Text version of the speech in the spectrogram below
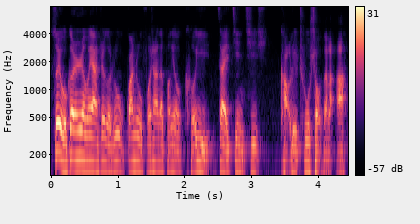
所以我个人认为啊，这个如果关注佛山的朋友，可以在近期。考虑出手的了啊！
